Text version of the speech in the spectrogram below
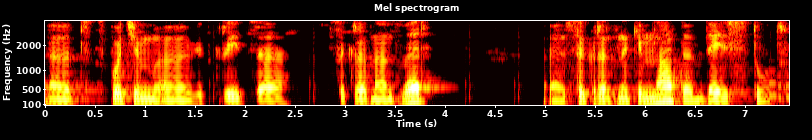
Е, тут потім е, відкриється секретна двері. Е, секретна кімната десь тут.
